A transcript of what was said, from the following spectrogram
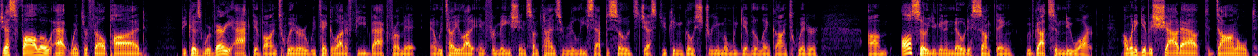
Just follow at Winterfell Pod because we're very active on Twitter. We take a lot of feedback from it and we tell you a lot of information. Sometimes we release episodes just you can go stream them. We give the link on Twitter. Um, also, you're going to notice something. We've got some new art. I want to give a shout out to Donald,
